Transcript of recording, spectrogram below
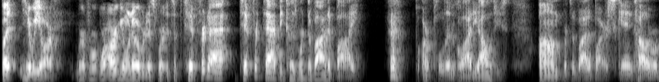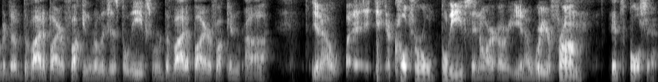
But here we are. We're, we're, we're arguing over this. We're, it's a tit for tat, tit for tat, because we're divided by huh, our political ideologies. Um, we're divided by our skin color. We're divided by our fucking religious beliefs. We're divided by our fucking uh, you know, uh, your cultural beliefs and or, or you know where you're from. It's bullshit.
